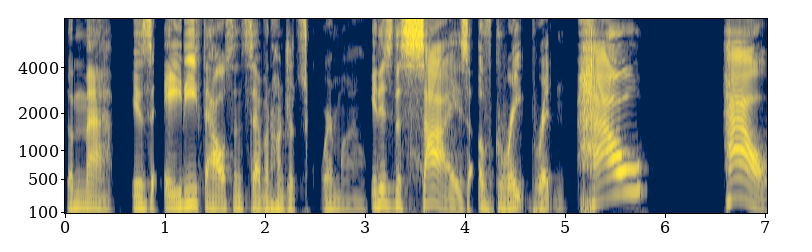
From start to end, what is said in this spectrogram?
the map is 80,700 square miles. It is the size of Great Britain. How? How?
